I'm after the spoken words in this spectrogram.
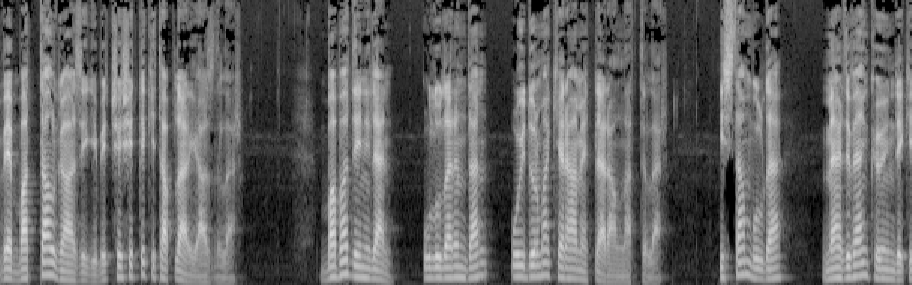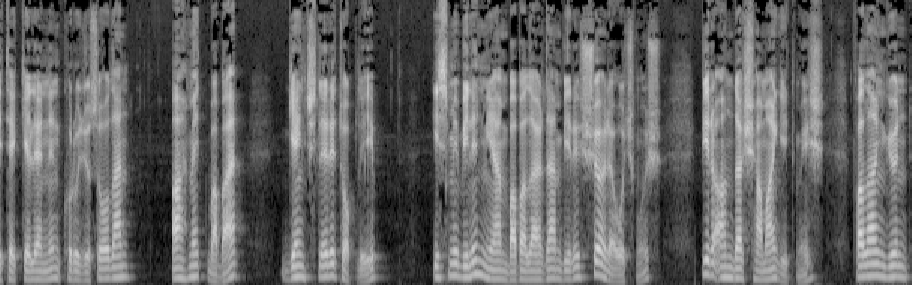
ve Battal Gazi gibi çeşitli kitaplar yazdılar. Baba denilen ulularından uydurma kerametler anlattılar. İstanbul'da Merdiven köyündeki tekkelerinin kurucusu olan Ahmet Baba gençleri toplayıp ismi bilinmeyen babalardan biri şöyle uçmuş, bir anda Şam'a gitmiş, falan gün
